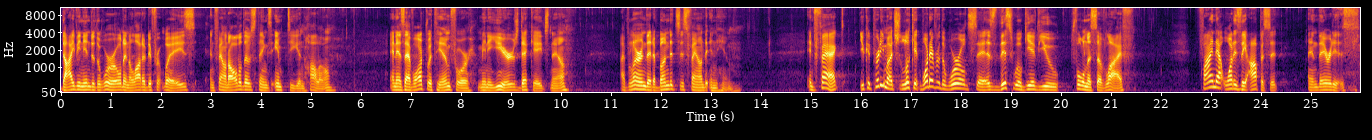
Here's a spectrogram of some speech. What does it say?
diving into the world in a lot of different ways and found all of those things empty and hollow. And as I've walked with Him for many years, decades now, I've learned that abundance is found in Him. In fact, you could pretty much look at whatever the world says, this will give you fullness of life. Find out what is the opposite, and there it is.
